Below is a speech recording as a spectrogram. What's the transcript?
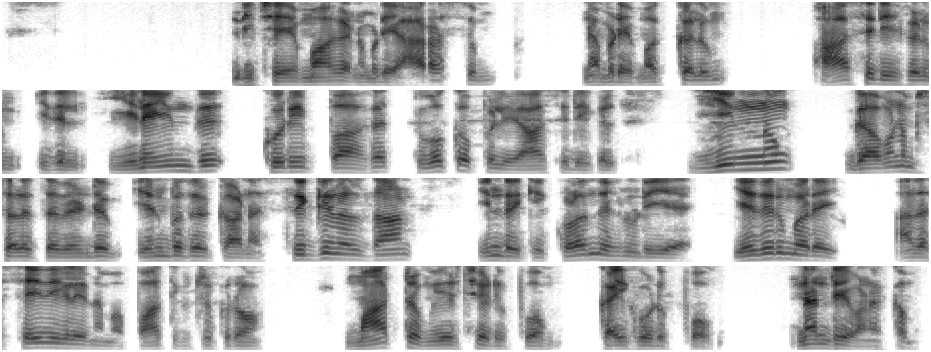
நிச்சயமாக நம்முடைய அரசும் நம்முடைய மக்களும் ஆசிரியர்களும் இதில் இணைந்து குறிப்பாக துவக்கப்பள்ளி ஆசிரியர்கள் இன்னும் கவனம் செலுத்த வேண்டும் என்பதற்கான சிக்னல் தான் இன்றைக்கு குழந்தைகளுடைய எதிர்மறை அந்த செய்திகளை நம்ம பார்த்துக்கிட்டு இருக்கிறோம். மாற்ற முயற்சி எடுப்போம் கை கொடுப்போம் நன்றி வணக்கம்.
